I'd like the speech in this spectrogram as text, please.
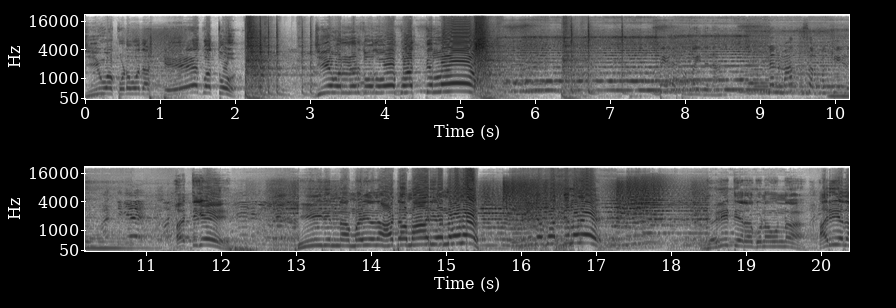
ಜೀವ ಕೊಡುವುದಷ್ಟೇ ಗೊತ್ತು. ಜೀವನ ನಡೆಸುವುದು ಗೊತ್ತಿಲ್ಲ. ಬೇಡಪ್ಪ ಇದನ್ನ ನನ್ನ ಮಾತು ಸ್ವಲ್ಪ ಕೇಳು. ಅತ್ತಿಗೆ ಈ ನಿನ್ನ ಮೈದನ ಹಠ ಮಾರಿ ಅನ್ನೋದು ನಿನಗೆ ಗೊತ್ತಿಲ್ಲವೇ? ಗರಿತಿಯರ ಗುಣವನ್ನು ಅರಿಯದ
